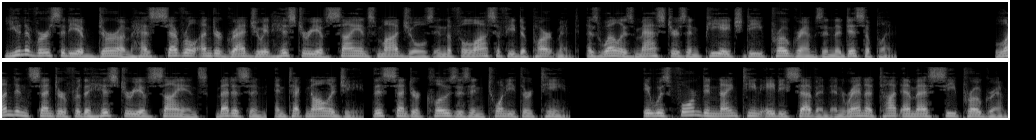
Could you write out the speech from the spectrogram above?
University of Durham has several undergraduate history of science modules in the philosophy department, as well as master's and PhD programs in the discipline. London Centre for the History of Science, Medicine, and Technology, this centre closes in 2013. It was formed in 1987 and ran a taught MSc programme,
